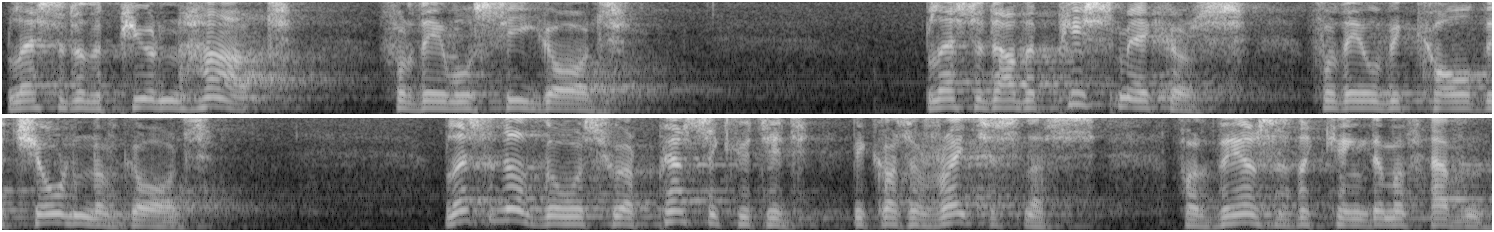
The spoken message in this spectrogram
Blessed are the pure in heart, for they will see God. Blessed are the peacemakers, for they will be called the children of God. Blessed are those who are persecuted because of righteousness, for theirs is the kingdom of heaven.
